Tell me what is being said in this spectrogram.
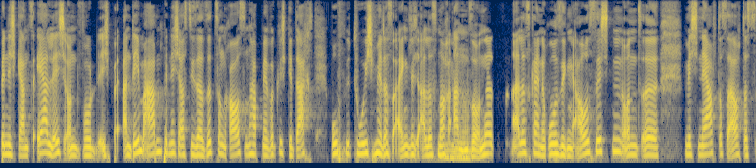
bin ich ganz ehrlich. Und wo ich, an dem Abend bin ich aus dieser Sitzung raus und habe mir wirklich gedacht, wofür tue ich mir das eigentlich alles noch ja. an, so, ne? alles keine rosigen Aussichten. Und äh, mich nervt es auch, dass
